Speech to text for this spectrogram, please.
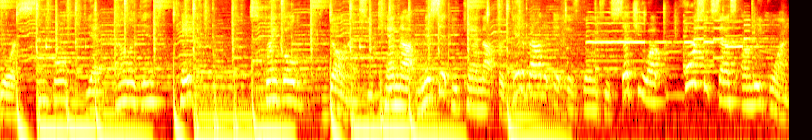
your simple yet elegant cake sprinkled donuts. You cannot miss it. You cannot forget about it. It is going to set you up for success on week one.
